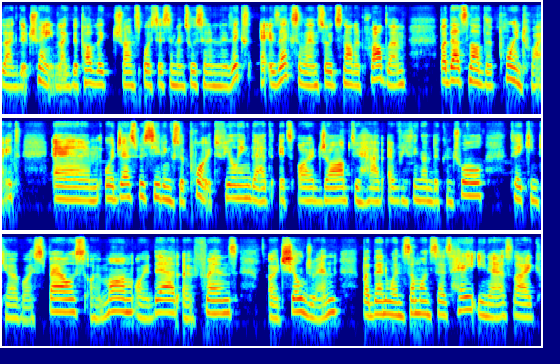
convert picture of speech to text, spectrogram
like the train like the public transport system in switzerland is, ex- is excellent so it's not a problem but that's not the point right and we're just receiving support feeling that it's our job to have everything under control taking care of our spouse or mom or dad or friends or children but then when someone says hey ines like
